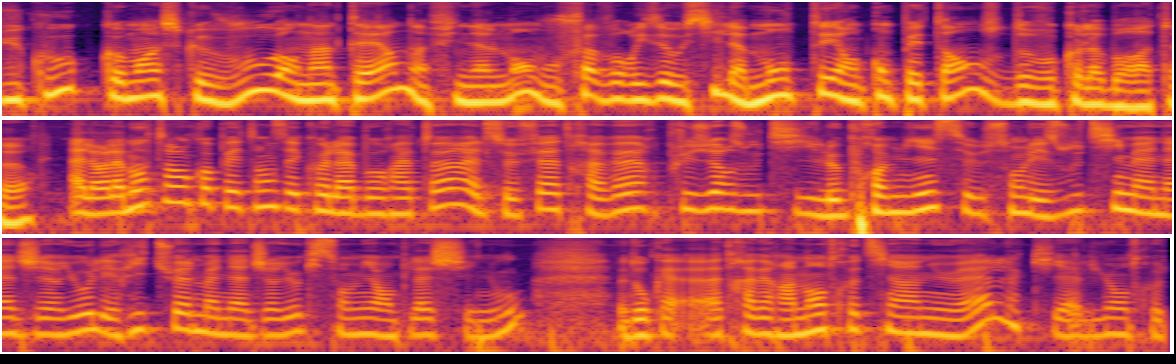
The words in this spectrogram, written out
Du coup, comment est-ce que vous, en interne, finalement, vous favorisez aussi la montée en compétences de vos collaborateurs? Alors la montée en compétences des collaborateurs, elle se fait à travers plusieurs outils. Le premier, ce sont les outils managériaux, les rituels managériaux qui sont mis en place chez nous. Donc, à, travers un entretien annuel qui a lieu entre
